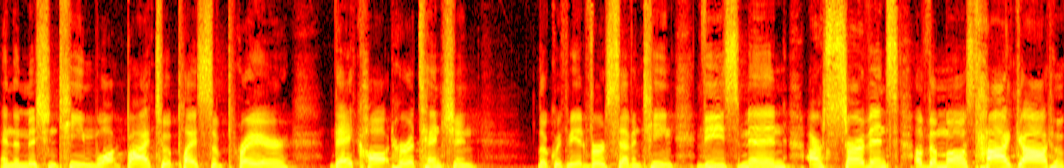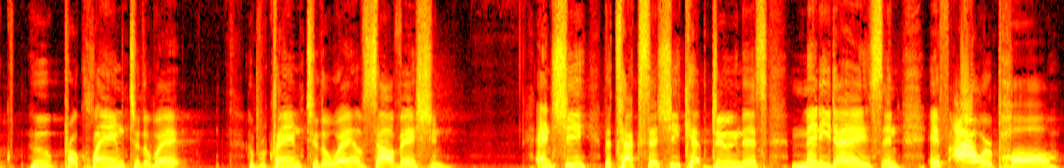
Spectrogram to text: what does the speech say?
and the mission team walked by to a place of prayer, they caught her attention. Look with me at verse 17. These men are servants of the Most High God who, who proclaim to the way who proclaim to the way of salvation. And she, the text says, she kept doing this many days. And if I were Paul,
